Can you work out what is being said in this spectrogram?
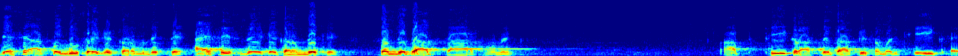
जैसे आपको दूसरे के कर्म दिखते हैं, ऐसे इस देह के कर्म देखे। समझो कि आप सार्थ होने आप ठीक रास्ते पर आपकी समझ ठीक है।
